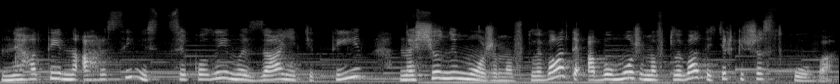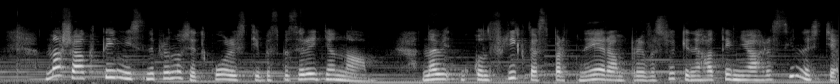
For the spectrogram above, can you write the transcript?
Негативна агресивність це коли ми зайняті тим, на що не можемо впливати або можемо впливати тільки частково. Наша активність не приносить користі безпосередньо нам. Навіть у конфліктах з партнером при високій негативній агресивності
